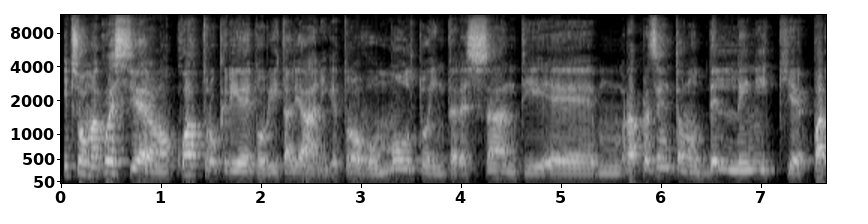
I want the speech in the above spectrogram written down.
Insomma, questi erano quattro creator italiani che trovo molto interessanti e mh, mm, rappresentano delle nicchie particolari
